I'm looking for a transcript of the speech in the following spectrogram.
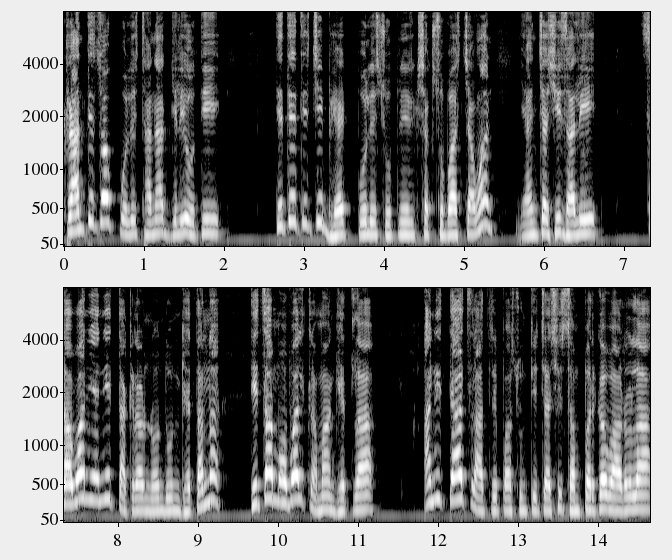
क्रांती चौक पोलीस ठाण्यात गेली होती. तिथे तिची भेट पोलीस उपनिरीक्षक सुभाष चव्हाण यांच्याशी झाली. चव्हाण यांनी तक्रार नोंदवून घेताना तिचा मोबाईल क्रमांक घेतला आणि त्याच रात्रीपासून तिच्याशी संपर्क वाढवला.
